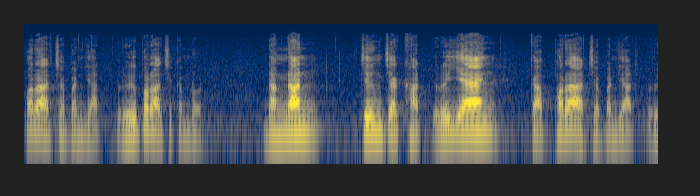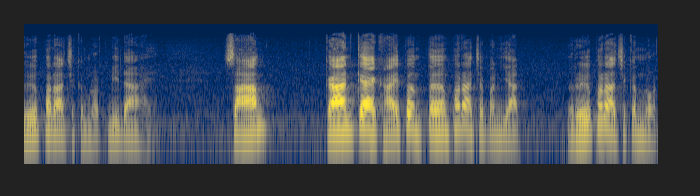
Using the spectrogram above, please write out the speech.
พระราชบัญญัติหรือพระราชกำหนด ดังนั้นจึงจะขัดหรือแย้งกับพระราชบัญญัติหรือพระราชกำหนดมิได้ 3. การแก้ไขเพิ่มเติมพระราชบัญญัติ หรือพระราชกำหนด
